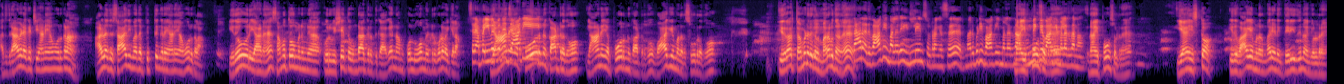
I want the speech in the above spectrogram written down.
அது திராவிட கட்சி யானையாகவும் இருக்கலாம் அல்லது சாதி மத பித்துங்கிற யானையாகவும் இருக்கலாம். ஏதோ ஒரு யானை சமத்துவம் என்னும் ஒரு விஷயத்தை உண்டாக்குறதுக்காக நாம் கொல்லுவோம் என்று கூட வைக்கலாம். யானைய போர்னு காட்டுறதும் யானைய போர்னு காட்டுறதும் வாகை மலர் சூடுறதும் இதெல்லாம் தமிழர்கள் மரபு தானே சார் அது வாகை மலரே இல்லைன்னு சொல்றாங்க சார். மறுபடி வாகை மலர்னா நான் இப்பவும் வாகை. மலர் தானா? நான் இப்பவும் சொல்றேன். என் இஷ்டம். இது வாகை மலர் மாதிரி எனக்கு தெரியுதுன்னு நான் சொல்றேன்.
